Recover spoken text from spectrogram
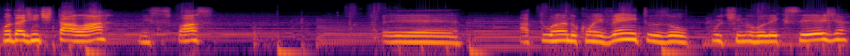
quando a gente está lá, nesse espaço, é, atuando com eventos ou curtindo o rolê que seja,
